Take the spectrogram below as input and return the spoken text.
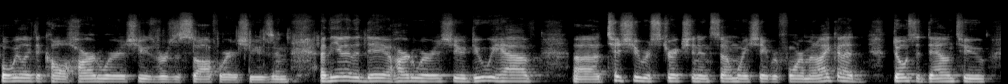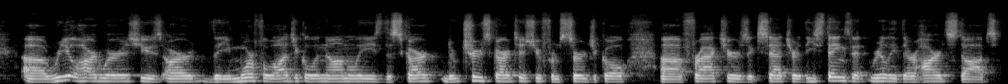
what we like to call hardware issues versus software issues. And at the end of the day, a hardware issue, do we have uh, tissue restriction in some way, shape, or form? And I kind of dose it down to Uh, real hardware issues are the morphological anomalies, the scar, the true scar tissue from surgical uh, fractures, etc. These things that really they're hard stops.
